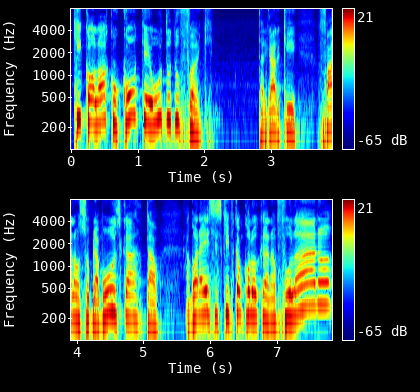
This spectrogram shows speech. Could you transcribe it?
que colocam o conteúdo do funk. Tá ligado? Que falam sobre a música tal. Agora esses que ficam colocando fulano,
